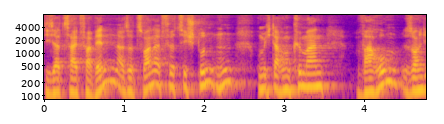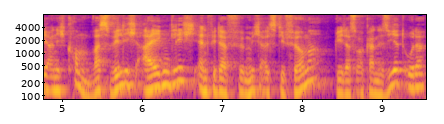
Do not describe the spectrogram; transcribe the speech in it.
dieser Zeit verwenden, also 240 Stunden, um mich darum kümmern, warum sollen die eigentlich kommen? Was will ich eigentlich, entweder für mich als die Firma, die das organisiert, oder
